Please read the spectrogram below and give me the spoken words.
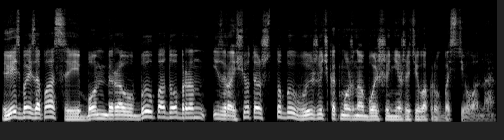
Весь боезапас и бомберов был подобран из расчета, чтобы выжечь как можно больше нежити вокруг бастиона.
